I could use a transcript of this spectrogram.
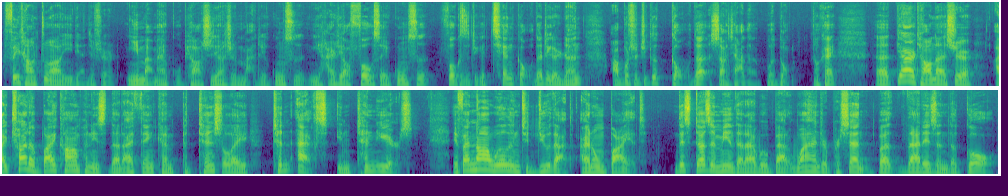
非常重要一点，就是你买卖股票实际上是买这个公司，你还是要 focus 公司，focus 这个牵狗的这个人，而不是这个狗的上下的波动。OK，呃，第二条呢是 I try to buy companies that I think can potentially 10x in 10 years. If I'm not willing to do that, I don't buy it. This doesn't mean that I will bet 100%, but that isn't the goal.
